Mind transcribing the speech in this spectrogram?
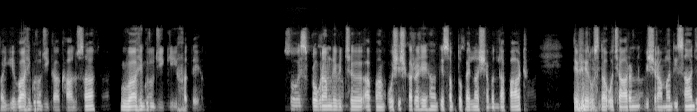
ਪਾਈਏ। ਵਾਹਿਗੁਰੂ ਜੀ ਕਾ ਖਾਲਸਾ, ਵਾਹਿਗੁਰੂ ਜੀ ਕੀ ਫਤਿਹ। ਸੋ ਇਸ ਪ੍ਰੋਗਰਾਮ ਦੇ ਵਿੱਚ ਆਪਾਂ ਕੋਸ਼ਿਸ਼ ਕਰ ਰਹੇ ਹਾਂ ਕਿ ਸਭ ਤੋਂ ਪਹਿਲਾਂ ਸ਼ਬਦ ਦਾ ਪਾਠ ਤੇ ਫਿਰ ਉਸਦਾ ਉਚਾਰਨ ਵਿਸ਼ਰਾਮਾਂ ਦੀ ਸਾਂਝ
